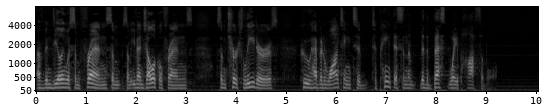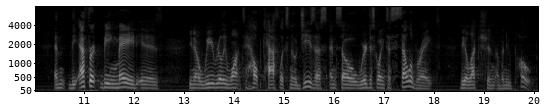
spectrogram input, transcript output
I've been dealing with some friends, some, some evangelical friends, some church leaders who have been wanting to, to paint this in the, in the best way possible. And the effort being made is, you know, we really want to help Catholics know Jesus, and so we're just going to celebrate the election of a new pope.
